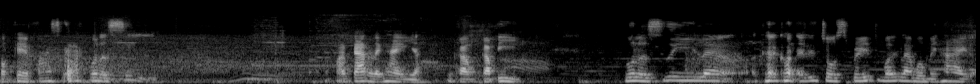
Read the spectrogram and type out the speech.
Ok, fast card with a C Fast card là đánh hay nhỉ? Capi. Galaxy là cái con Electro Spirit với level 12 nữa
